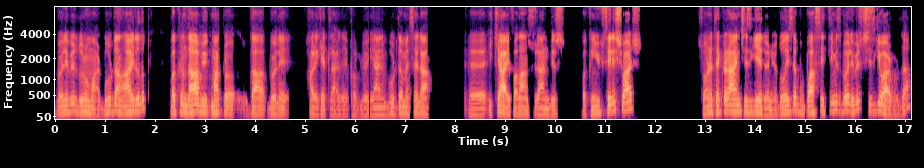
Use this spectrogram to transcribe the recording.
Böyle bir durum var. Buradan ayrılıp bakın daha büyük makro daha böyle hareketler de yapabiliyor. Yani burada mesela e, iki ay falan süren bir bakın yükseliş var. Sonra tekrar aynı çizgiye dönüyor. Dolayısıyla bu bahsettiğimiz böyle bir çizgi var burada.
